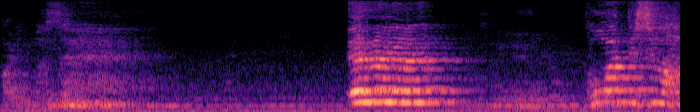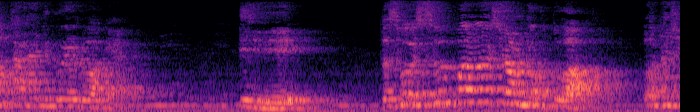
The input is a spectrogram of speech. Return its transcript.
ありません。えめこうやって主は働いてくれるわけ。いいでそういうスーパーナチュラルなことは私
